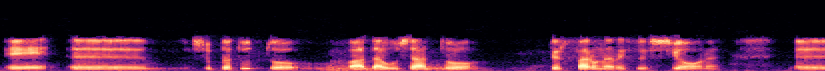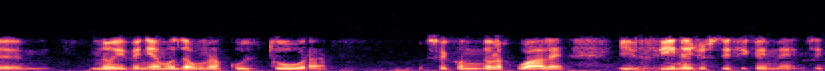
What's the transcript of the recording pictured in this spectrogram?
e eh, soprattutto vada usato per fare una riflessione. Eh, noi veniamo da una cultura secondo la quale il fine giustifica i mezzi.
